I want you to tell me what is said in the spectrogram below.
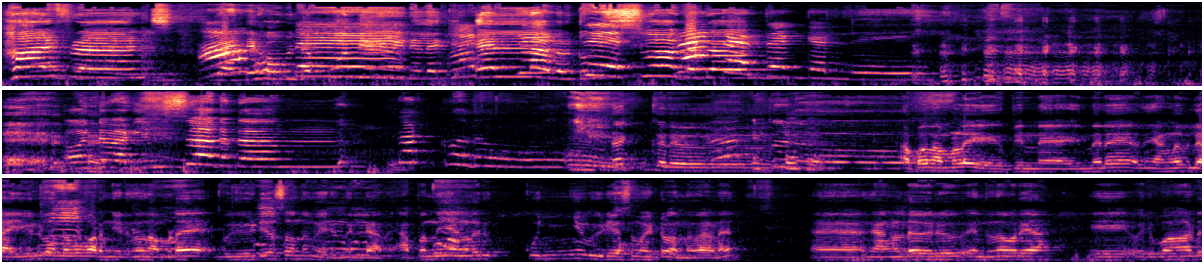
ഹായ് ഫ്രണ്ട്സ് എന്റെ ഹോമിന്റെ പുതിയൊരു വീഡിയോയിലേക്ക് എല്ലാവർക്കും സ്വാഗതം. ഓന്റെ വകയും സ്വാഗതം. അപ്പൊ നമ്മളെ പിന്നെ ഇന്നലെ ഞങ്ങൾ ലൈവിൽ വന്നപ്പോൾ പറഞ്ഞിരുന്നു നമ്മുടെ വീഡിയോസ് ഒന്നും വരുന്നില്ല അപ്പൊ ഇന്ന് ഞങ്ങളൊരു കുഞ്ഞു വീഡിയോസുമായിട്ട് വന്നതാണ്. ഞങ്ങളുടെ ഒരു എന്താ പറയാ ഈ ഒരുപാട്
